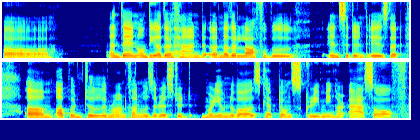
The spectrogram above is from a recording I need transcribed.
Uh, and then on the other hand another laughable incident is that um, up until imran khan was arrested maryam nawaz kept on screaming her ass off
